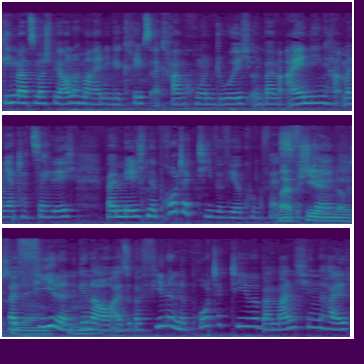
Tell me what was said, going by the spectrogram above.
ging man zum Beispiel auch noch mal einige Krebserkrankungen durch und beim einigen hat man ja tatsächlich bei Milch eine protektive Wirkung festgestellt. Bei vielen, ich Bei sogar. vielen, mhm. genau. Also bei vielen eine protektive, bei manchen halt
